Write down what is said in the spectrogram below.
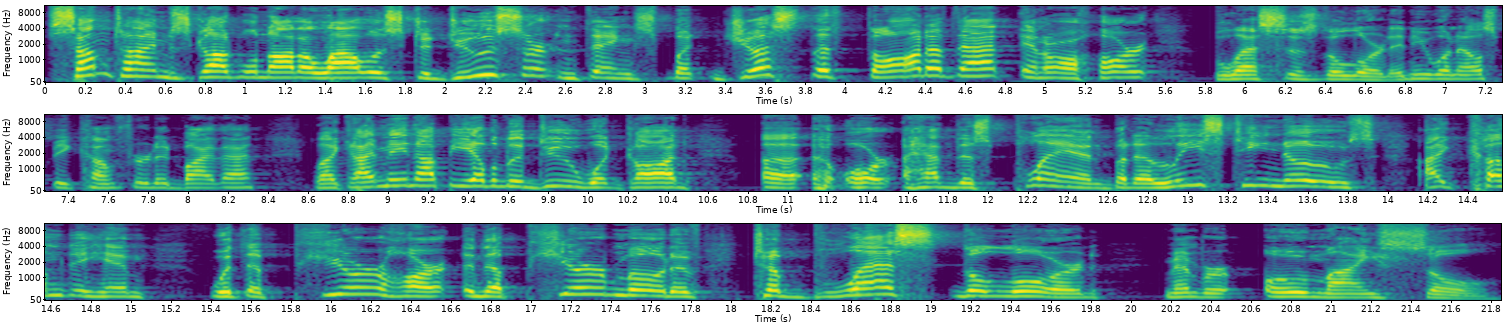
Sometimes God will not allow us to do certain things, but just the thought of that in our heart blesses the Lord. Anyone else be comforted by that? Like, I may not be able to do what God uh, or have this plan, but at least He knows I come to Him with a pure heart and a pure motive to bless the Lord. Remember, oh my soul.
